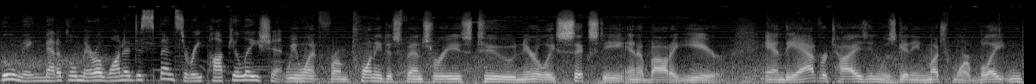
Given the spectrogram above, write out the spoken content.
booming medical marijuana dispensary population. We went from 20 dispensaries to nearly 60 in about a year, and the advertising was getting much more blatant.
